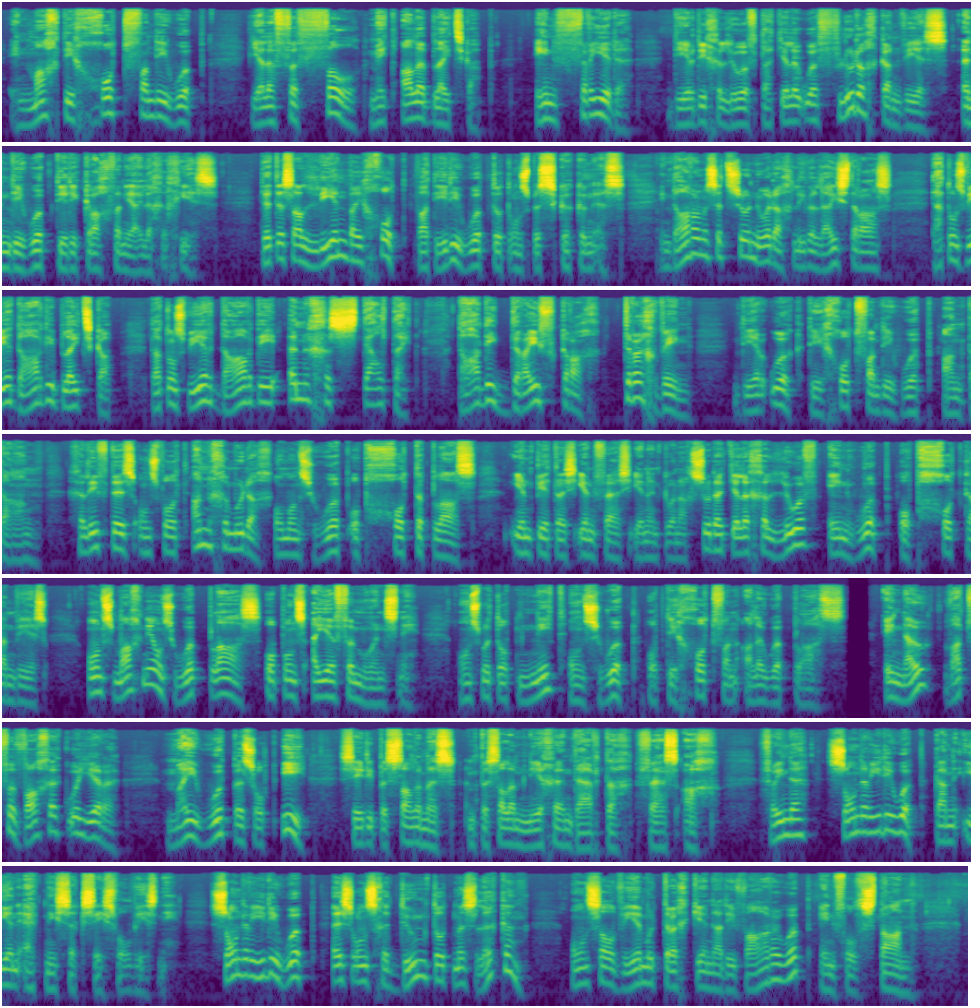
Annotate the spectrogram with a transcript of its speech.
En mag die God van die hoop julle vervul met alle blydskap en vrede deur die geloof dat jy oorvloedig kan wees in die hoop deur die krag van die Heilige Gees. Dit is alleen by God wat hierdie hoop tot ons beskikking is. En daarom is dit so nodig, liewe luisteraars, dat ons weer daardie blydskap, dat ons weer daardie ingesteldheid, daardie dryfkrag terugwen deur ook die God van die hoop aan te hang. Geliefdes, ons word aangemoedig om ons hoop op God te plaas. 1 Petrus 1 vers 21 sodat jy geloof en hoop op God kan wees. Ons mag nie ons hoop plaas op ons eie vermoëns nie. Ons moet opnuut ons hoop op die God van alle hoop plaas. En nou, wat verwag ek o Here? My hoop is op U, sê die psalmis in Psalm 39 vers 8. Vriende, sonder hierdie hoop kan u en ek nie suksesvol wees nie. Sonder hierdie hoop is ons gedoem tot mislukking. Ons sal weer moet terugkeer na die ware hoop en volstaan.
